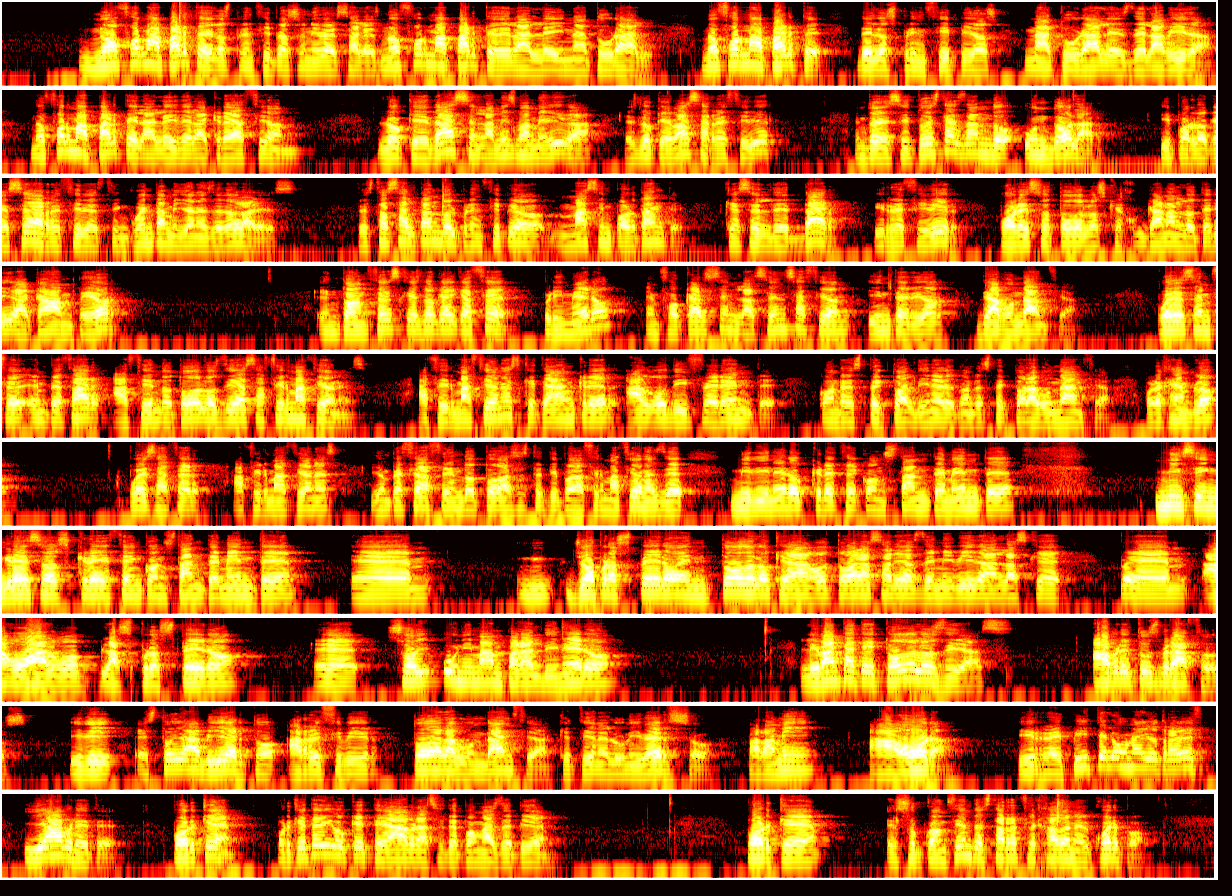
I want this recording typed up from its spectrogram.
no forma parte de los principios universales, no forma parte de la ley natural, no forma parte de los principios naturales de la vida, no forma parte de la ley de la creación. Lo que das en la misma medida es lo que vas a recibir. Entonces, si tú estás dando un dólar y por lo que sea recibes 50 millones de dólares, te estás saltando el principio más importante, que es el de dar y recibir. Por eso todos los que ganan lotería acaban peor, entonces, ¿qué es lo que hay que hacer? Primero, enfocarse en la sensación interior de abundancia. Puedes empezar haciendo todos los días afirmaciones, afirmaciones que te hagan creer algo diferente con respecto al dinero y con respecto a la abundancia. Por ejemplo, puedes hacer afirmaciones, yo empecé haciendo todas este tipo de afirmaciones de mi dinero crece constantemente, mis ingresos crecen constantemente, eh, yo prospero en todo lo que hago, todas las áreas de mi vida en las que eh, hago algo, las prospero, eh, soy un imán para el dinero. Levántate todos los días, abre tus brazos y di, estoy abierto a recibir toda la abundancia que tiene el universo para mí ahora. y repítelo una y otra vez y ábrete. ¿Por qué? ¿Por qué te digo que te abras y te pongas de pie? Porque el subconsciente está reflejado en el cuerpo.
